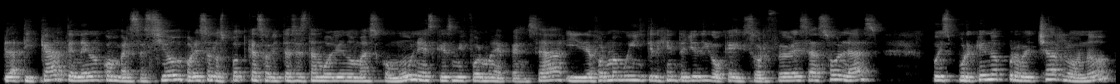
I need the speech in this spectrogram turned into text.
platicar, tener una conversación, por eso los podcasts ahorita se están volviendo más comunes, que es mi forma de pensar y de forma muy inteligente yo digo, ok, surfeo esas olas, pues ¿por qué no aprovecharlo, no?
